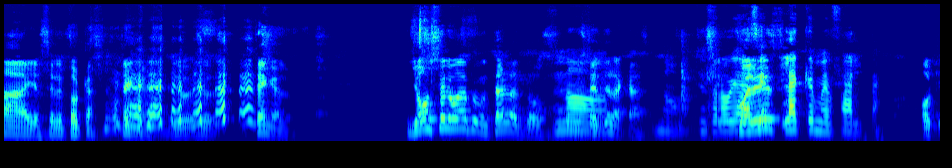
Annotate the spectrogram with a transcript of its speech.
Ay, a usted le toca. Yo- téngalo. Yo a usted le voy a preguntar las dos. No. Usted de la casa. No, yo solo voy a ¿Cuál decir es? la que me falta. Ok.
